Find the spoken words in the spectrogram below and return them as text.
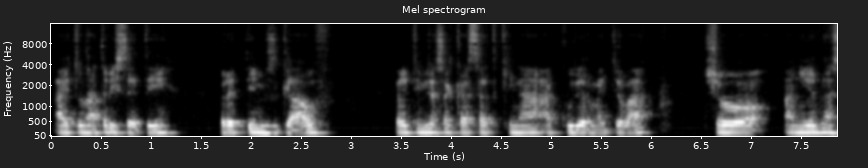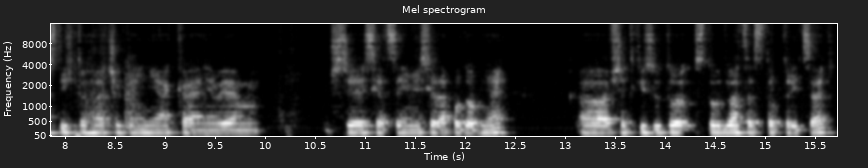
aj to na tri sety, predtým s Gauf, predtým zasa Kasatkina a Kudermeťová, čo ani jedna z týchto hráčok nie je nejaká, ja neviem, 60, 70 a podobne. Všetky sú to 120, 130.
